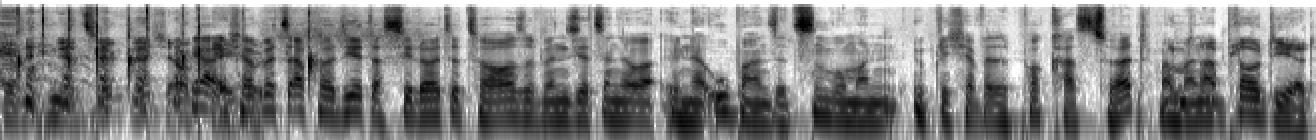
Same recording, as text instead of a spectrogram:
wir machen jetzt wirklich? Okay, ja, ich habe jetzt applaudiert, dass die Leute zu Hause, wenn sie jetzt in der, in der U-Bahn sitzen, wo man üblicherweise Podcasts hört, weil Und man applaudiert.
